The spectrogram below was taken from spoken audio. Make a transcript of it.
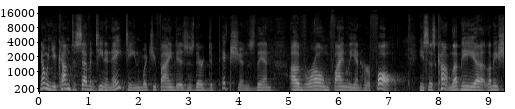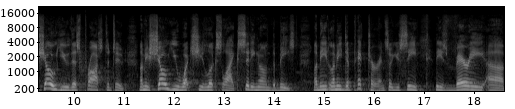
Now, when you come to 17 and 18, what you find is, is there depictions then of Rome finally in her fall. He says, Come, let me, uh, let me show you this prostitute. Let me show you what she looks like sitting on the beast. Let me, let me depict her. And so you see these very uh,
